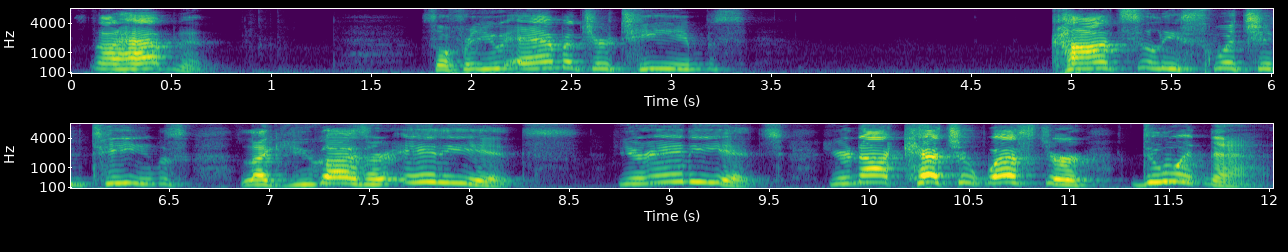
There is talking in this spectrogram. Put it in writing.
It's not happening. So for you amateur teams, constantly switching teams like you guys are idiots. You're idiots. You're not catching Wester doing that.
